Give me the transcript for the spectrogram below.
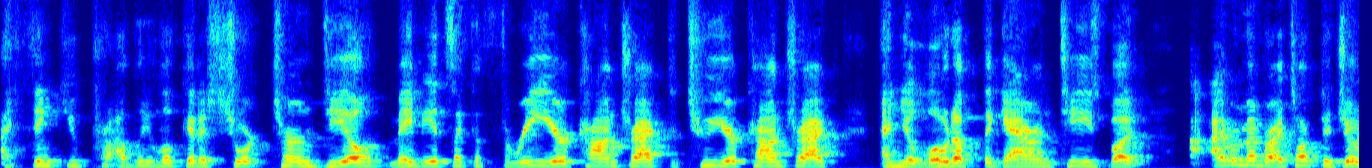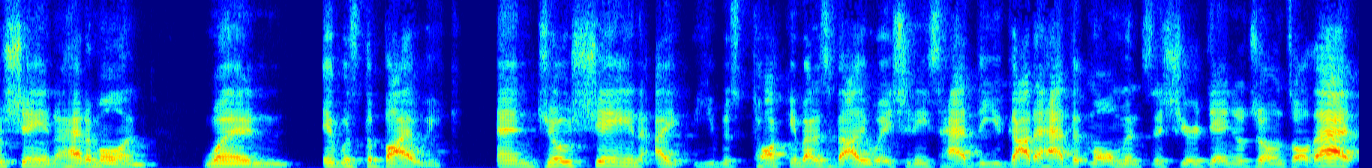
I think you probably look at a short term deal. Maybe it's like a three year contract, a two year contract, and you load up the guarantees. But I remember I talked to Joe Schoen, I had him on when it was the bye week. And Joe Schoen, I he was talking about his evaluation. He's had the you got to have it moments this year, Daniel Jones, all that.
